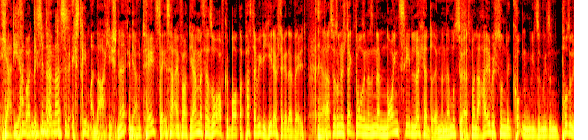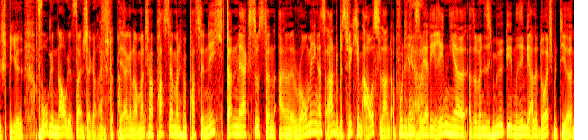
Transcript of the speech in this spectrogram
Ja, Die sind aber ein bisschen ja, anders. Das ist extrem anarchisch, ne? In Ja. Hotels, da ist ja einfach, die haben das ja so aufgebaut, da passt ja wirklich jeder Stecker der Welt. Ja. Da hast du so eine Steckdose, und da sind dann 19 Löcher drin und dann musst du erstmal eine halbe Stunde gucken, wie so, wie so ein Puzzlespiel, wo genau jetzt dein Stecker reinsteckt. Ja, genau. Manchmal passt der, manchmal passt der nicht. Dann merkst du es dann, äh, Roaming ist an. Du bist wirklich im Ausland, obwohl du denkst Ja. so, ja, die reden hier, also wenn die sich Mühe geben, reden die alle Deutsch mit dir.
